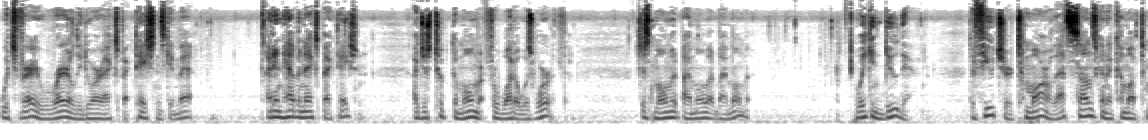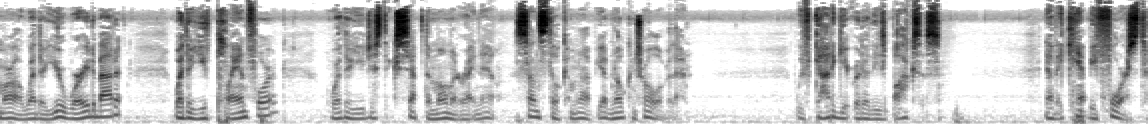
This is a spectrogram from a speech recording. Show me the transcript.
which very rarely do our expectations get met, I didn't have an expectation. I just took the moment for what it was worth, just moment by moment by moment. We can do that. The future, tomorrow, that sun's going to come up tomorrow, whether you're worried about it, whether you've planned for it, whether you just accept the moment right now. Sun's still coming up. You have no control over that. We've got to get rid of these boxes. Now, they can't be forced.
